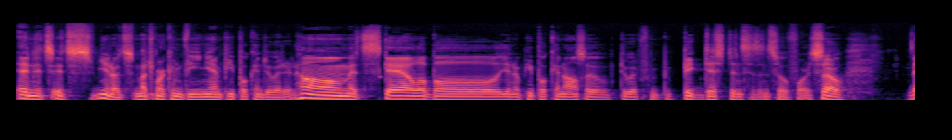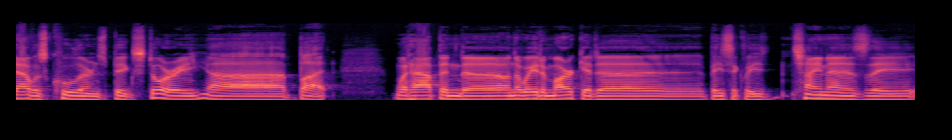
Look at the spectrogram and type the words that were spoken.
And it's, it's, you know, it's much more convenient. People can do it at home. It's scalable. You know, people can also do it from big distances and so forth. So that was Koolearn's big story. Uh, but what happened uh, on the way to market. Uh, basically, China, as they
